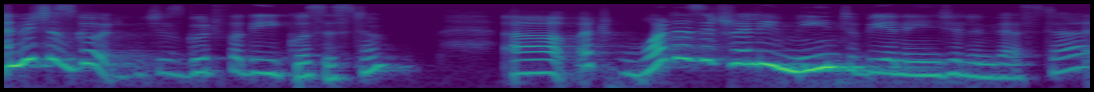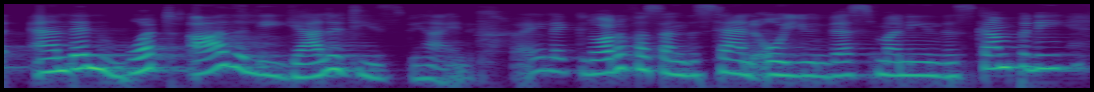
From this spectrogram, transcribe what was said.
and which is good, which is good for the ecosystem. Uh, but what does it really mean to be an angel investor? And then what are the legalities behind it, right? Like a lot of us understand, oh, you invest money in this company,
